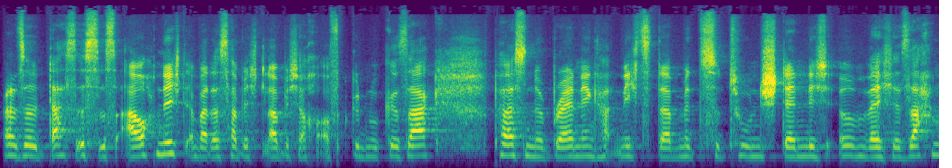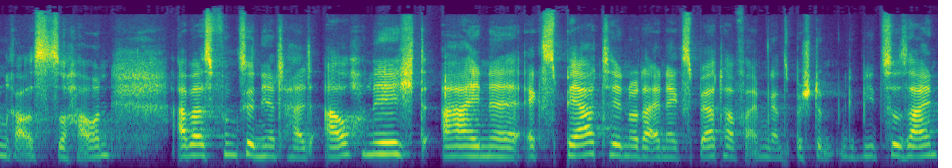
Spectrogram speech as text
Also das ist es auch nicht, aber das habe ich, glaube ich, auch oft genug gesagt. Personal Branding hat nichts damit zu tun, ständig irgendwelche Sachen rauszuhauen. Aber es funktioniert halt auch nicht, eine Expertin oder eine Experte auf einem ganz bestimmten Gebiet zu sein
